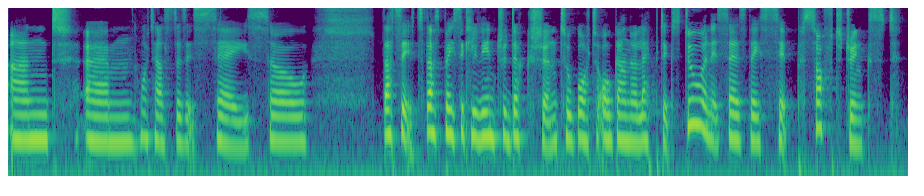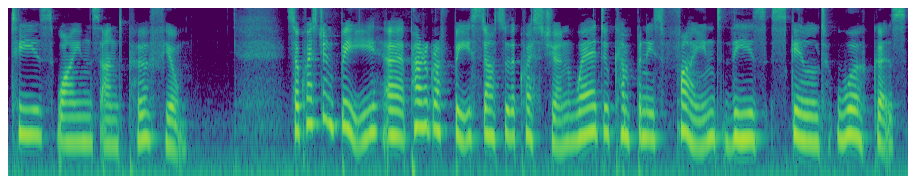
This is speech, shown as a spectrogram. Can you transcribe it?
and um, what else does it say? So, that's it. That's basically the introduction to what organoleptics do, and it says they sip soft drinks, teas, wines, and perfume. So, question B, uh, paragraph B starts with a question Where do companies find these skilled workers?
